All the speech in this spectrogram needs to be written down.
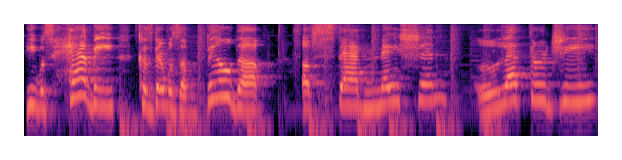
He was heavy because there was a buildup of stagnation, lethargy,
